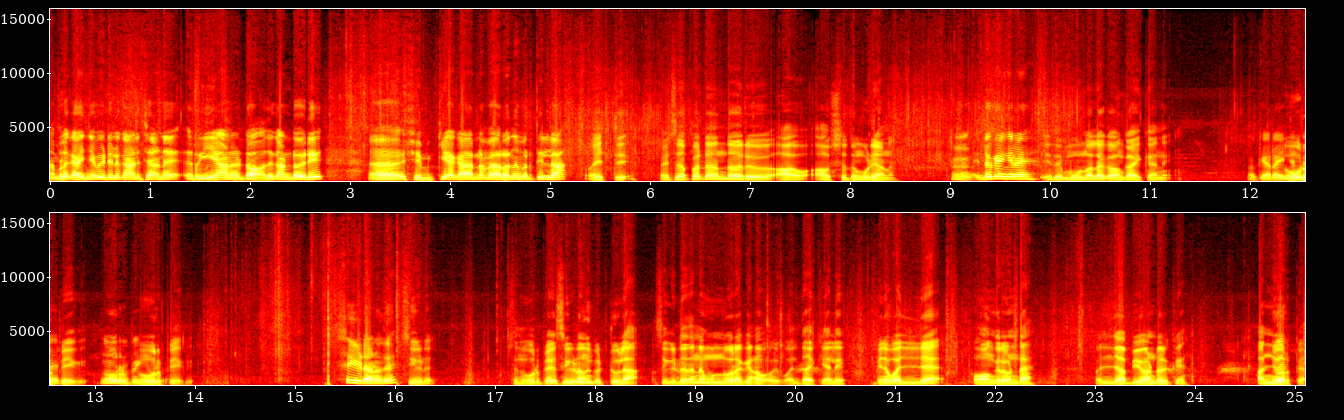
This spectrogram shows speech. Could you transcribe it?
നമ്മൾ കഴിഞ്ഞ വീഡിയോയിൽ കാണിച്ചാണ് റീ ആണ് കേട്ടോ. അത് കണ്ടവര് ക്ഷമിക്കുക. കാരണം വേറെ നിവൃത്തില്ല വൈറ്റ് സപ്പോർട്ട് എന്താ ഒരു ഔഷധം കൂടിയാണ്. ഇതൊക്കെ എങ്ങനെ? ഇത് മൂന്നൊല്ലക്കാവും കായ്ക്കാൻ ഓക്കെ റേറ്റ് നൂറ് റുപ്യക്ക് നൂറ് റുപ്യ സീഡാണോ ഇത്? സീഡ്. പക്ഷെ നൂറ് റുപ്യക്ക് സീഡൊന്നും കിട്ടൂല. സീഡ് തന്നെ മുന്നൂറൊക്കെ വലുതാക്കിയാൽ പിന്നെ വലിയ ഓങ്കരമുണ്ട വലിയ അഭ്യം വേണ്ടവർക്ക് അഞ്ഞൂറ് റുപ്യ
